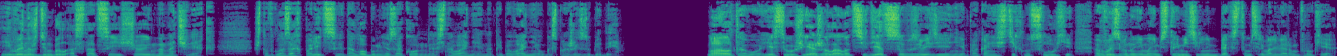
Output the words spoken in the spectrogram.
и вынужден был остаться еще и на ночлег, что в глазах полиции дало бы мне законное основание на пребывание у госпожи Зубеды. Мало того, если уж я желал отсидеться в заведении, пока не стихнут слухи, вызванные моим стремительным бегством с револьвером в руке,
